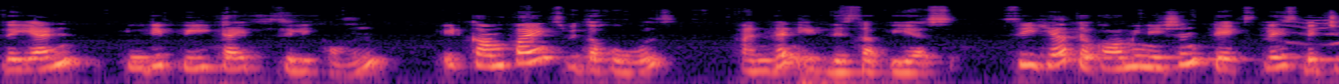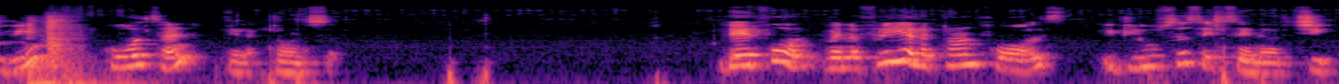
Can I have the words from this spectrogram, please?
the N to the P-type silicon, it combines with the holes and then it disappears. See here the combination takes place between holes and electrons. Therefore, when a free electron falls, it loses its energy.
